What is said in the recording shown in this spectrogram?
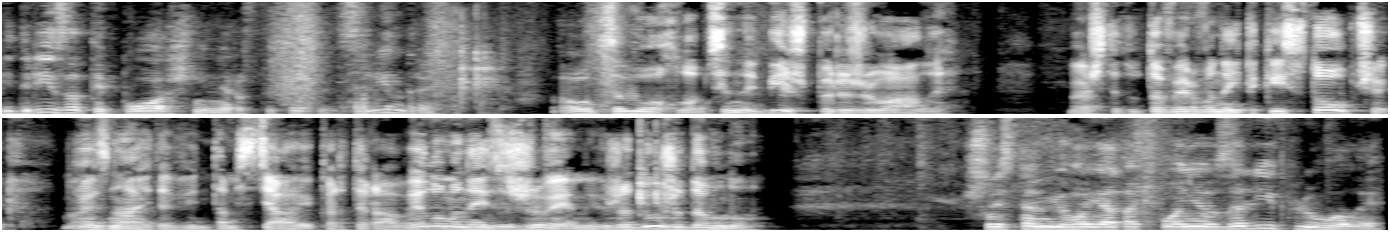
підрізати поршні, не розточити циліндри. А оце во, хлопці, найбільш переживали. Бачите, тут вирваний такий стовпчик. Ну і знаєте, він там стягує картера. Виломаний з живим і вже дуже давно. Щось там його, я так поняв, заліплювали.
